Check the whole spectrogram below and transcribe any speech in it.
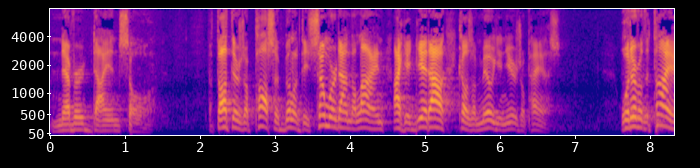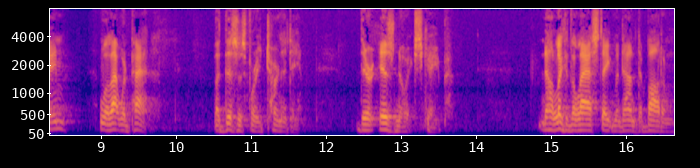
never dying soul. I thought there's a possibility somewhere down the line I could get out because a million years will pass. Whatever the time, well, that would pass. But this is for eternity. There is no escape. Now, look at the last statement down at the bottom.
